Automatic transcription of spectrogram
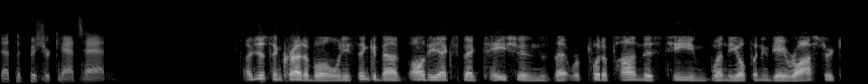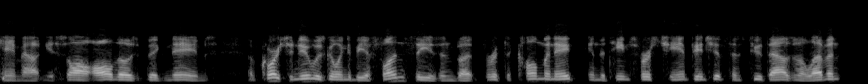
that the Fisher Cats had are just incredible. When you think about all the expectations that were put upon this team when the opening day roster came out and you saw all those big names, of course you knew it was going to be a fun season, but for it to culminate in the team's first championship since 2011,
